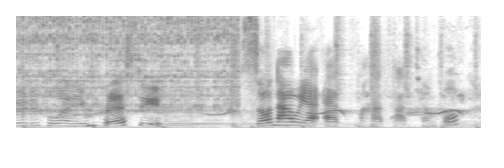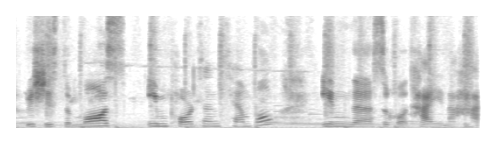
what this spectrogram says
beautiful, and impressive. So now we are at Mahathat Temple, which is the most important temple in the Sukhothai นะคะ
